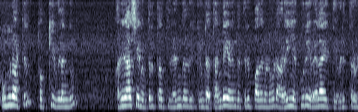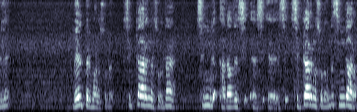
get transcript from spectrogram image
கொங்கு நாட்டில் தொக்கி விளங்கும் அவிநாசி எனும் திருத்தலத்தில் எழுந்தருள் இருக்கின்ற தண்டை அணிந்த திருப்பாதங்களோடு அழகிய கூறிய வேலாயத்தை விடுத்தருடைய வேல் பெருமான சொல்றார். சிக்காரங்கள் சொல்தான் சிங்க அதாவது சி- சி- வந்து சிங்காரம்.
